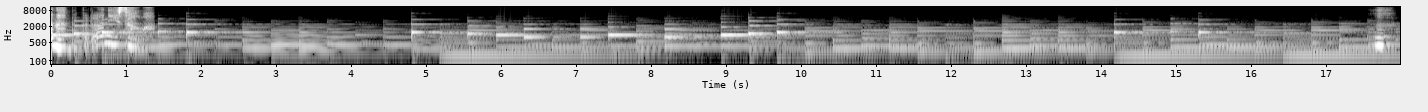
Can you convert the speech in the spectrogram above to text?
バカなんだから兄さんは。うん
